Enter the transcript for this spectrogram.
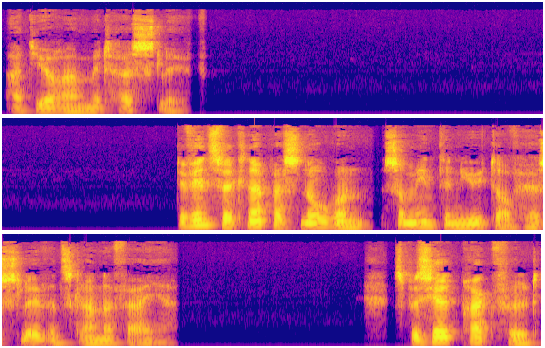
att göra med höstlöv? Det finns väl knappast någon som inte njuter av höstlövens granna färger. Speciellt praktfullt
